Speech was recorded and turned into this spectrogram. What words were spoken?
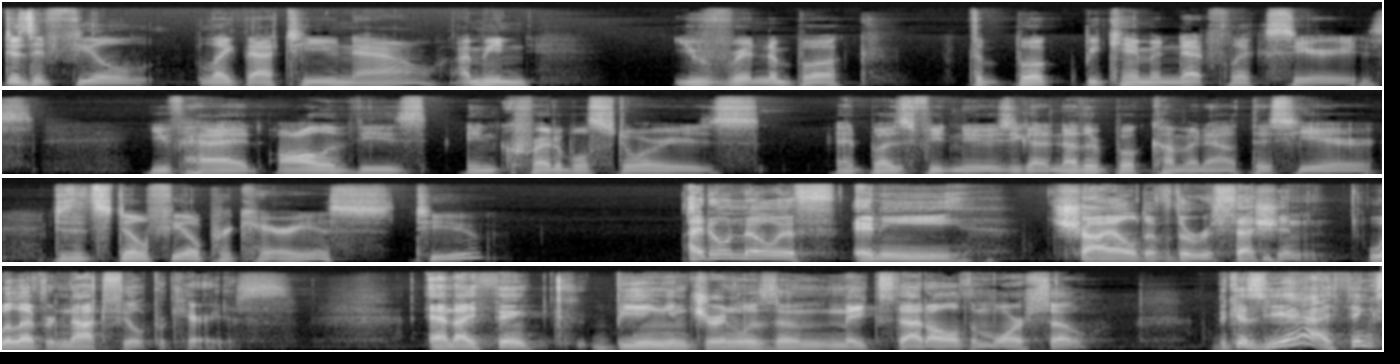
Does it feel like that to you now? I mean, you've written a book, the book became a Netflix series. You've had all of these incredible stories at BuzzFeed News. You got another book coming out this year. Does it still feel precarious to you? I don't know if any child of the recession will ever not feel precarious. And I think being in journalism makes that all the more so. Because yeah, I think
